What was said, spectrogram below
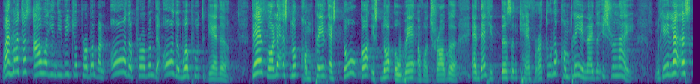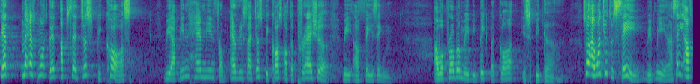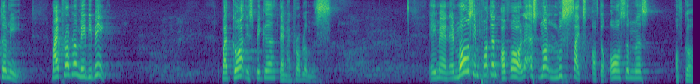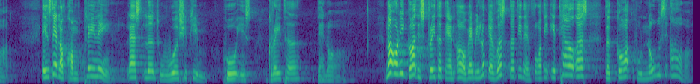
Well, not just our individual problem, but all the problem that all the world put together. Therefore, let us not complain as though God is not aware of our trouble and that He doesn't care for us. Do not complain, neither Israelite. Okay, let us get let us not get upset just because we are being hemmed in from every side, just because of the pressure we are facing. Our problem may be big, but God is bigger. So I want you to say with me, uh, say after me, my problem may be big, but God is bigger than my problems. Amen. And most important of all, let us not lose sight of the awesomeness of God. Instead of complaining, let's learn to worship Him who is greater than all. Not only God is greater than all, when we look at verse 13 and 14, it tells us the God who knows it all.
